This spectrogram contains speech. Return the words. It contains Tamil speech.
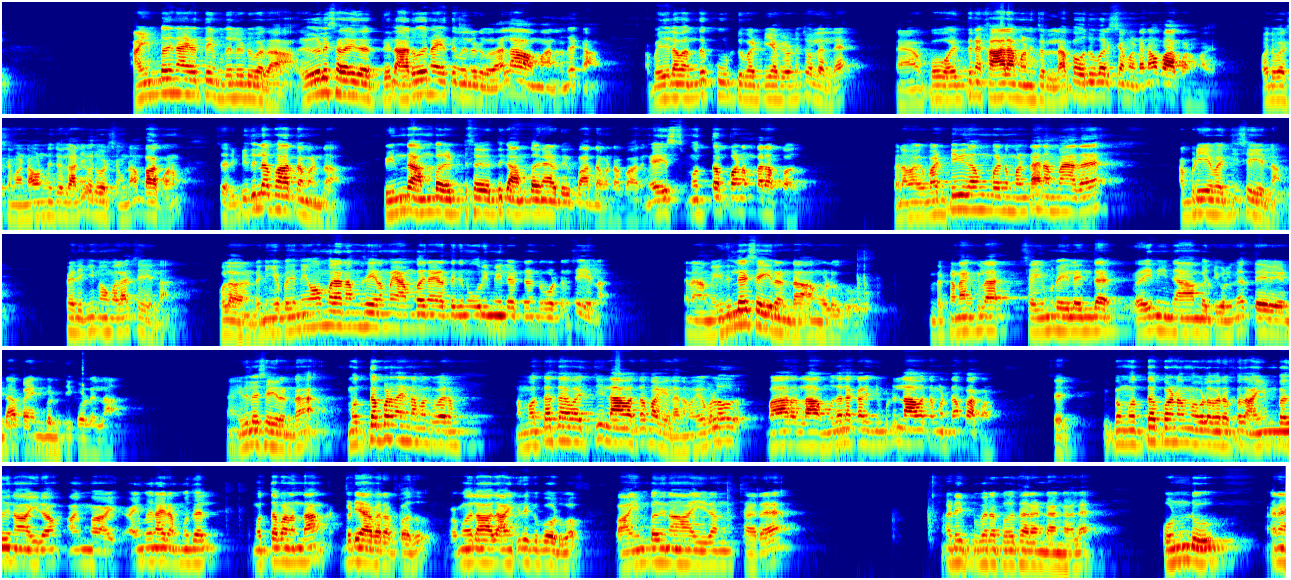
ஐம்பதினாயிரத்தை முதலிடுவதா? ஏழு சதவீதத்தில் அறுபதினாயிரத்தை முதலிடுவதா? லாபமானது காணும். அப்போ இதில் வந்து கூட்டு வட்டி அப்படி ஒன்றும் சொல்லலை. இப்போ எத்தனை காலம்னு சொல்லல. அப்போ ஒரு வருஷம் வேண்டாம் பார்க்கணும் அது. ஒரு வருஷம் வேண்டாம் ஒன்றும் சொல்லாட்டி ஒரு வருஷம் வேண்டாம் பார்க்கணும். சரி இப்போ இதில் பார்த்த வேண்டாம். இந்த ஐம்பது எட்டு சதவீதத்துக்கு ஐம்பதினாயிரத்துக்கு பார்த்த பாருங்க மொத்த பணம் பெறப்பாது இப்போ நமக்கு வட்டி விதம் வேணுமெண்டா நம்ம அதை அப்படியே வச்சு செய்யலாம். பெருக்கி நார்மலாக செய்யலாம். உலகண்டு நீங்கள் இப்போ நார்மலாக நம்ம செய்கிற மாதிரி ஐம்பதினாயிரத்துக்கு நூறு மீல் எட்டு போட்டும் செய்யலாம். ஏன்னா நம்ம இதில் செய்கிறேன்டா அவங்களுக்கு. இந்த கணக்கில் செய்முறையில் இந்த இதை நீ ஞாபகம் வச்சுக்கொள்ளுங்க. தேவையண்டா பயன்படுத்தி கொள்ளலாம். இதில் செய்கிறேன்டா மொத்தப்படம் தான் நமக்கு வரும். மொத்தத்தை வச்சு லாபத்தை பார்க்கலாம் நம்ம எவ்வளோ வார லா முதல்ல கழிச்சு போட்டு லாபத்தை மட்டும் தான் பார்க்கணும். சரி. இப்போ மொத்த பணம் எவ்வளோ வரப்போது ஐம்பதினாயிரம் ஐம்ப ஐம்பதினாயிரம் முதல் மொத்த பணம் தான் விடியா வரப்போது முதலாவது இதுக்கு போடுவோம். ஐம்பதினாயிரம் தர அடைப்பு வரப்போது தரண்டாங்கால ஒன்று என்ன?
